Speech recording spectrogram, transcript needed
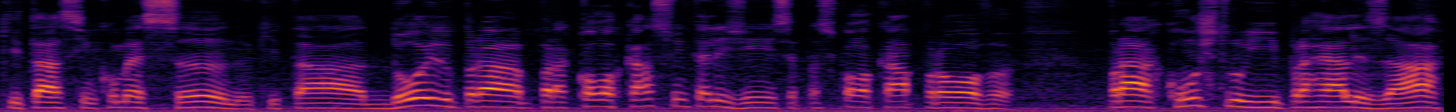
que está assim começando, que está doido para colocar sua inteligência, para se colocar à prova, para construir, para realizar.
